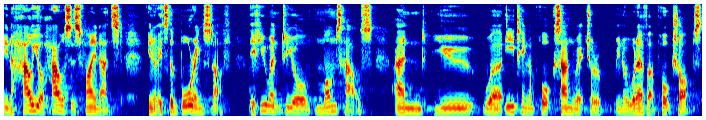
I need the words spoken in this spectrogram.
you know, how your house is financed. You know, it's the boring stuff if you went to your mom's house and you were eating a pork sandwich or you know whatever pork chops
